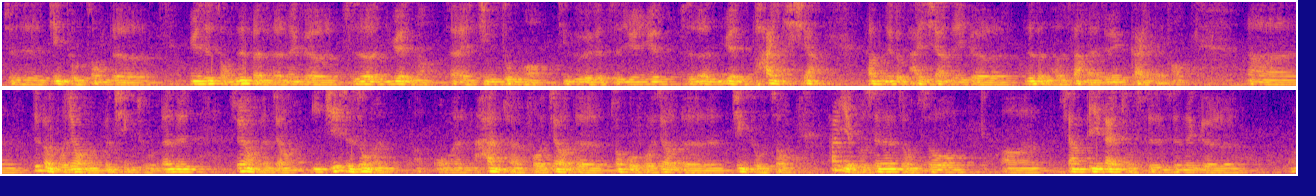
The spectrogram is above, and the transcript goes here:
就是净土宗的，因为是从日本的那个知恩院哦，在京都哦，京都有一个知恩院，知恩院派下他们这个派下的一个日本和尚来这边盖的哦。那日本佛教我们不清楚，但是虽然我们讲，即使是我们我们汉传佛教的中国佛教的净土宗，它也不是那种说。呃，像第一代祖师是那个呃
